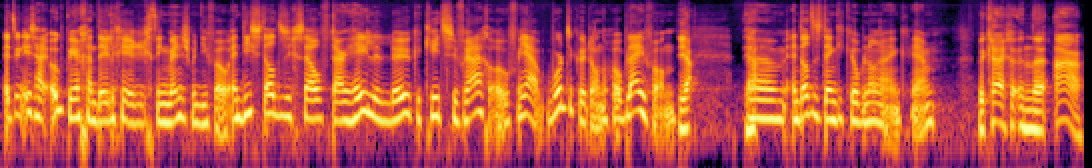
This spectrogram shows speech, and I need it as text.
En toen is hij ook weer gaan delegeren richting managementniveau. En die stelde zichzelf daar hele leuke kritische vragen over. Ja, word ik er dan nog wel blij van? Ja. Ja. Ehm, en dat is denk ik heel belangrijk. Ja. We krijgen een eh, A.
